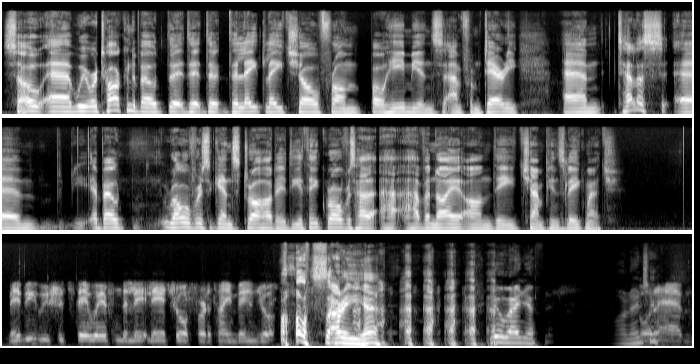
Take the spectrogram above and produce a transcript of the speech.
So uh, we were talking about the, the, the, the late late show from Bohemians and from Derry. Um, tell us um, about Rovers against Drogheda. Do you think Rovers ha- ha- have an eye on the Champions League match? Maybe we should stay away from the late late show for the time being, Joe. Oh, sorry, yeah. You're wearing your flip, aren't But um,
